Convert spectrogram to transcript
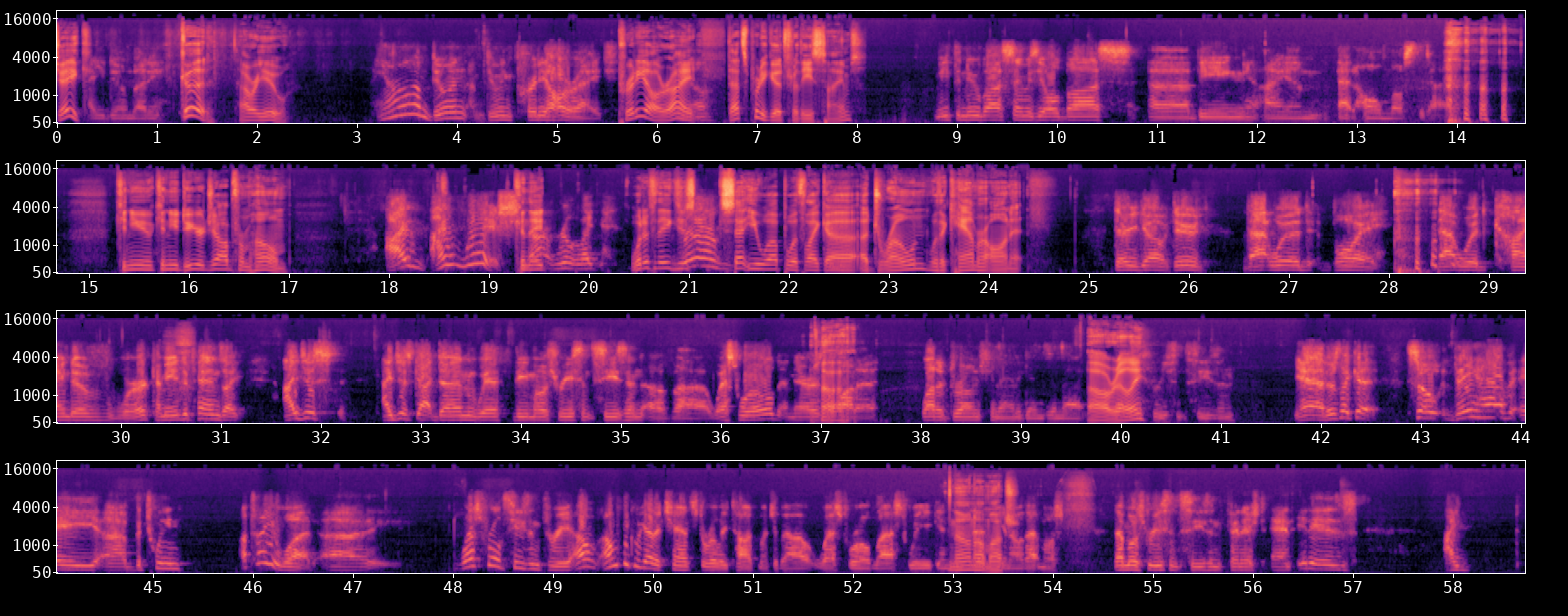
Jake. How you doing, buddy? Good. How are you? You know, I'm doing I'm doing pretty all right. Pretty all right. know. That's pretty good for these times. Meet the new boss, same as the old boss. Uh, being I am at home most of the time. Can you can you do your job from home? I I wish. Can they- really like What if they just are- set you up with like a, a drone with a camera on it? there you go, dude. That would boy, that would kind of work. I mean, it depends. Like, I just I just got done with the most recent season of uh, Westworld, and there's a lot of a lot of drone shenanigans in that. Oh, really? most recent season. Yeah, there's like a so they have a uh, between. I'll tell you what. Uh, Westworld season three. I don't, I don't think we got a chance to really talk much about Westworld last week, and No, not that, much. You know that most that most recent season finished, and it is. I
